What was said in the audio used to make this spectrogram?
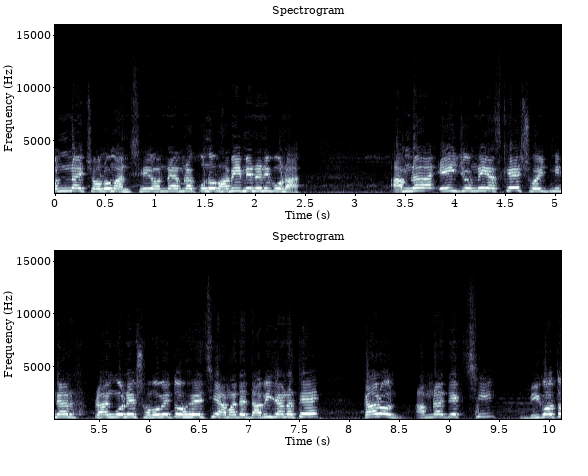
অন্যায় চলমান, সেই অন্যায় আমরা কোনোভাবেই মেনে নিব না। আমরা এই জন্যই আজকে শহীদ মিনার প্রাঙ্গণে সমবেত হয়েছি। আমাদের দাবি জানাতে কারণ আমরা দেখছি বিগত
